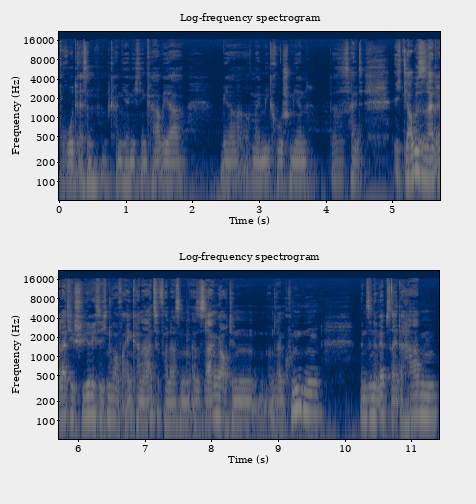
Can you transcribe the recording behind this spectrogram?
Brot essen und kann hier nicht den Kaviar mir auf mein Mikro schmieren. Das ist halt, ich glaube, es ist halt relativ schwierig, sich nur auf einen Kanal zu verlassen. Also sagen wir auch den, unseren Kunden, wenn sie eine Webseite haben,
